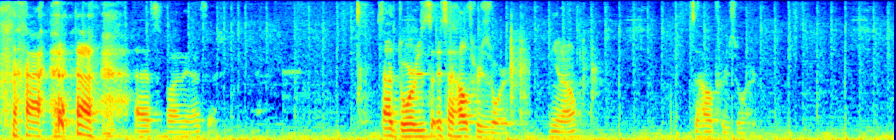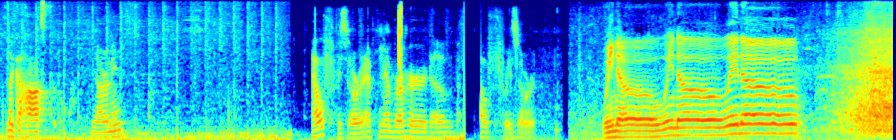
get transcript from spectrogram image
That's funny. That's actually. It's outdoors. It's, it's a health resort. You know. It's a health resort. Like a hospital. You know what I mean? health resort? I've never heard of health resort. We know, we know, we know. I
